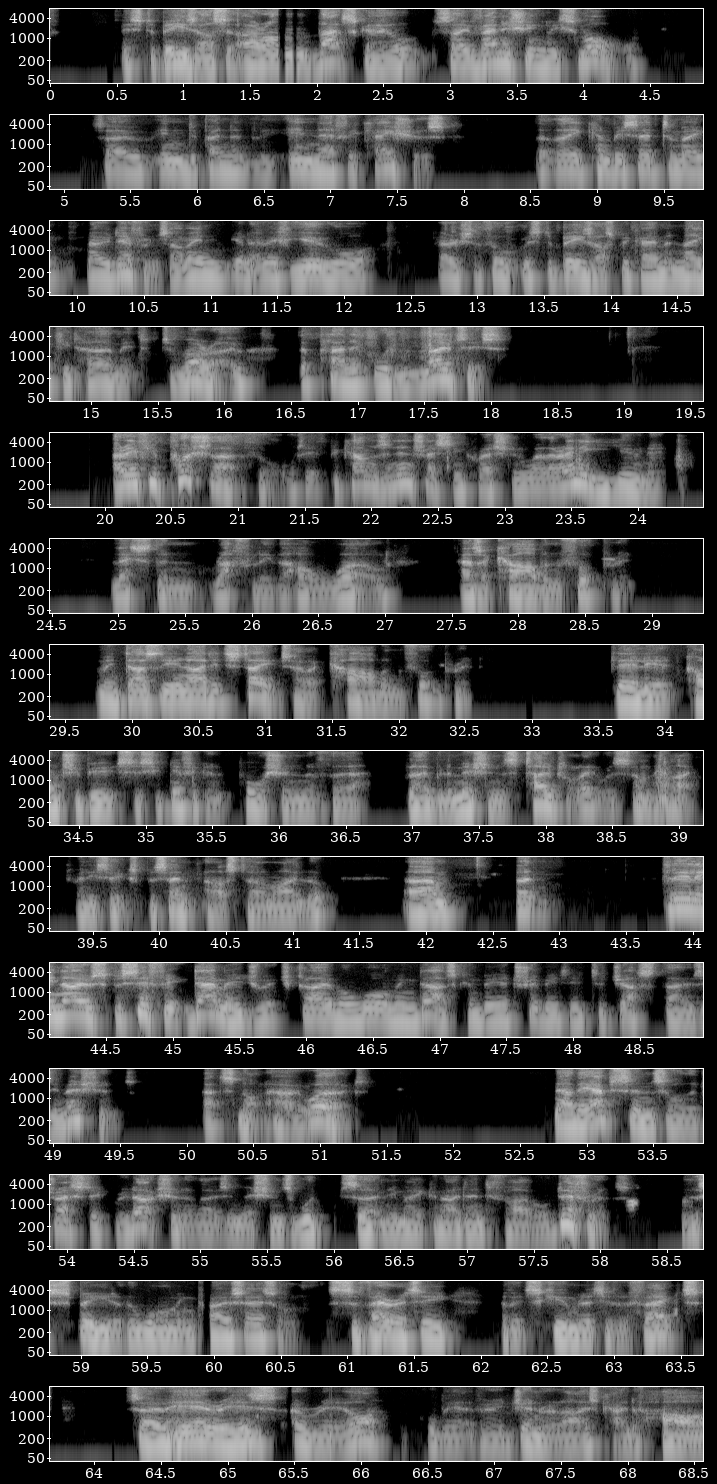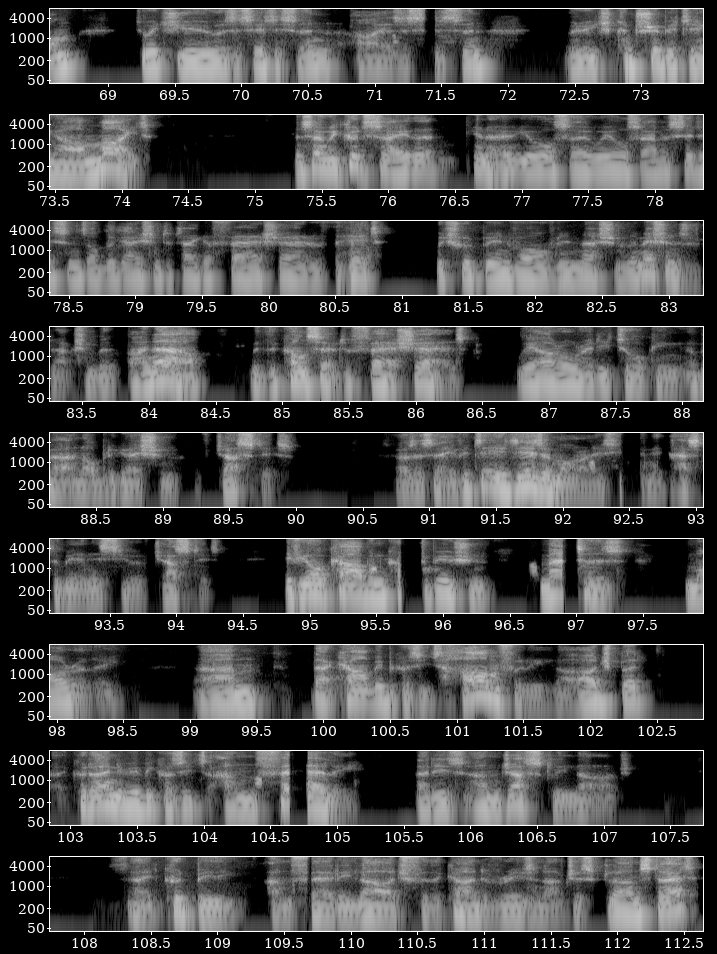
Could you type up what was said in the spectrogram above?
Mr. Bezos, are on that scale so vanishingly small so independently inefficacious that they can be said to make no difference. I mean, you know, if you or Perisher thought Mr. Bezos became a naked hermit tomorrow, the planet wouldn't notice. And if you push that thought, it becomes an interesting question whether any unit less than roughly the whole world has a carbon footprint. I mean, does the United States have a carbon footprint? clearly it contributes a significant portion of the global emissions total. It was something like 26% last time I looked. Um, but clearly, no specific damage which global warming does can be attributed to just those emissions. That's not how it works. Now, the absence or the drastic reduction of those emissions would certainly make an identifiable difference. To the speed of the warming process or severity of its cumulative effects. So here is a real, albeit a very generalized kind of harm to which you as a citizen, I as a citizen, we're each contributing our might. And so we could say that, you know, you also, we also have a citizen's obligation to take a fair share of the hit, which would be involved in national emissions reduction. But by now, with the concept of fair shares, we are already talking about an obligation of justice as I say, if it, it is a moral issue, then it has to be an issue of justice. If your carbon contribution matters morally, um, that can't be because it's harmfully large, but could only be because it's unfairly, that is, unjustly large. So it could be unfairly large for the kind of reason I've just glanced at,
